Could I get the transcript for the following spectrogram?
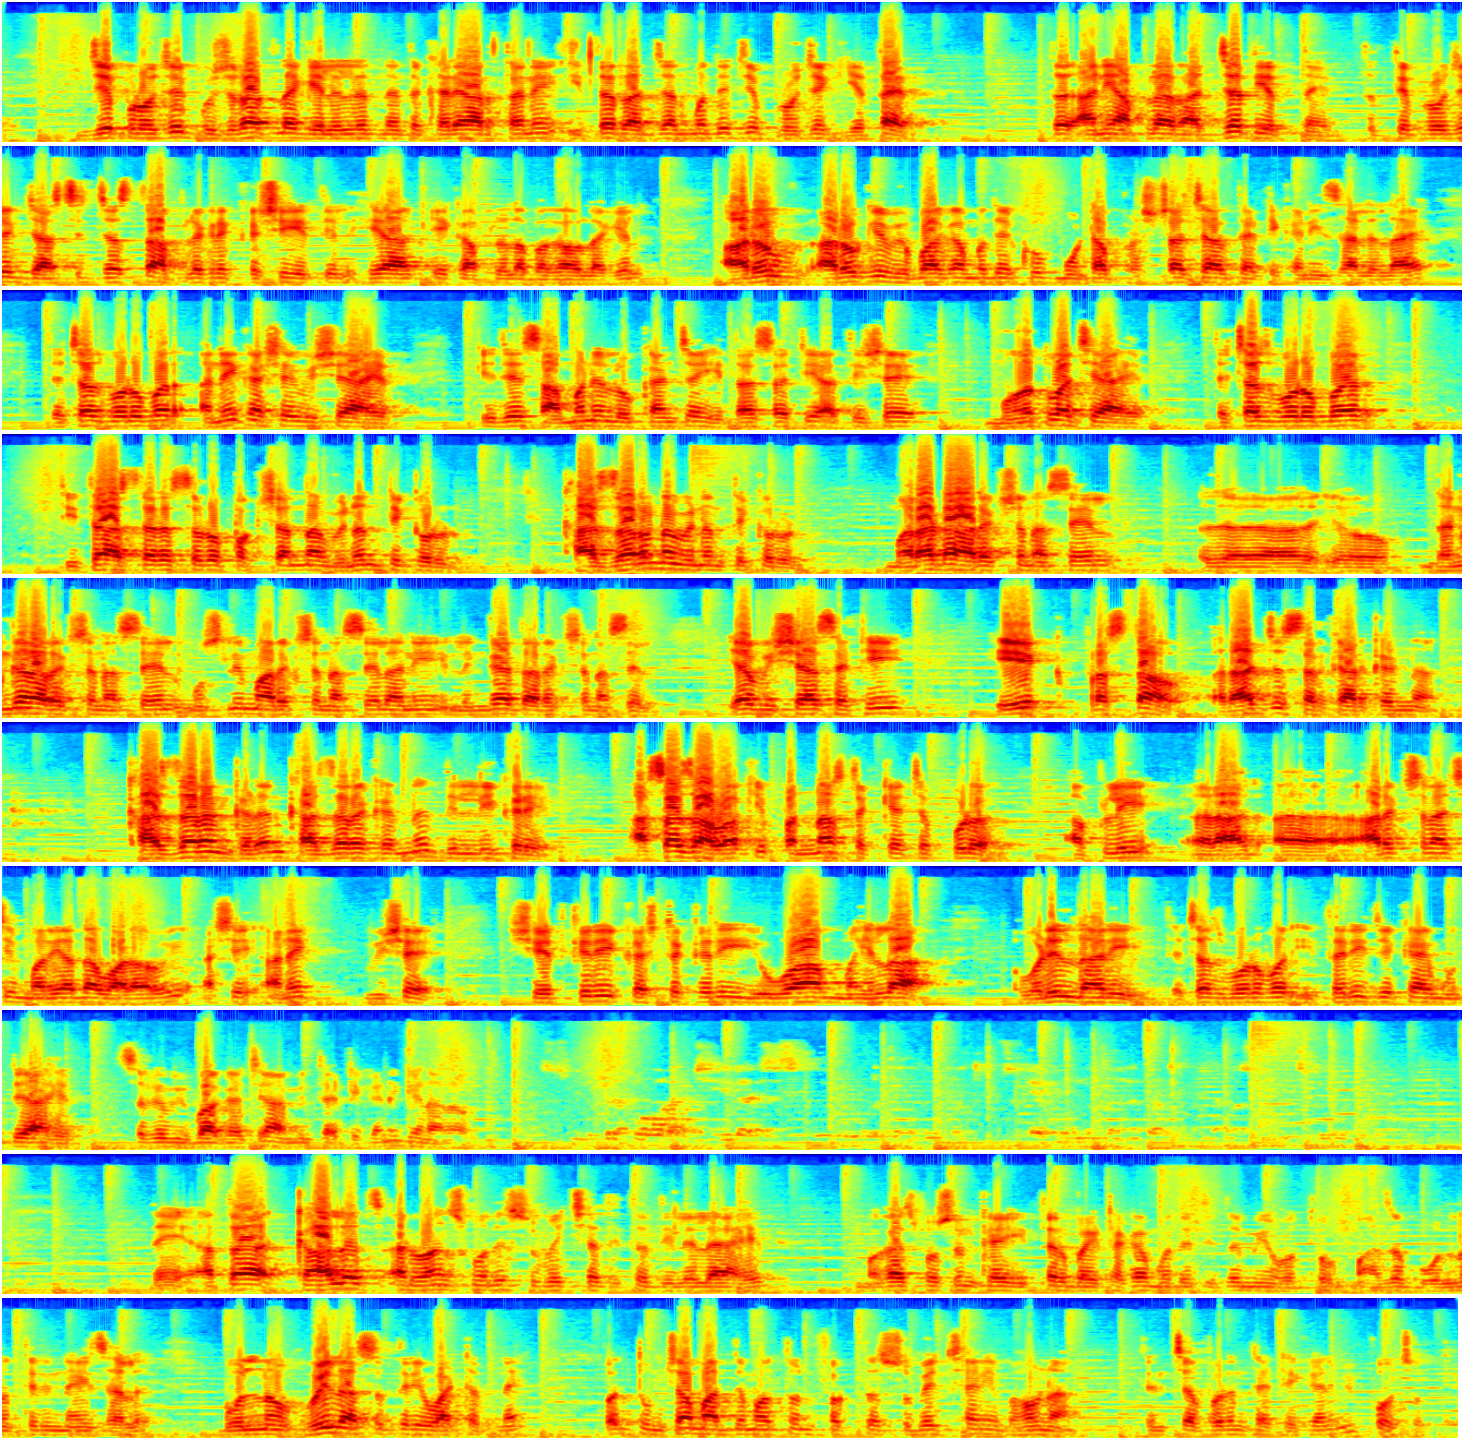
जे प्रोजेक्ट गुजरातला गेलेले आहेत नाही तर खऱ्या अर्थाने इतर राज्यांमध्ये जे प्रोजेक्ट येत आहेत तर आणि आपल्या राज्यात येत नाहीत तर ते प्रोजेक्ट जास्तीत जास्त आपल्याकडे कसे येतील हे एक आपल्याला बघावं लागेल. आरोग्य आरोग्य विभागामध्ये खूप मोठा भ्रष्टाचार त्या ठिकाणी झालेला आहे. त्याच्याचबरोबर अनेक असे विषय आहेत की जे सामान्य लोकांच्या हितासाठी अतिशय महत्त्वाचे आहेत. त्याच्याचबरोबर तिथं असणाऱ्या सर्व पक्षांना विनंती करून खासदारांना विनंती करून मराठा आरक्षण असेल धनगर आरक्षण असेल मुस्लिम आरक्षण असेल आणि लिंगायत आरक्षण असेल या विषयासाठी एक प्रस्ताव राज्य सरकारकडनं खासदारांकडे आणि खासदाराकडनं दिल्लीकडे असा जावा की पन्नास टक्क्याच्या पुढं आपली आरक्षणाची मर्यादा वाढावी असे अनेक विषय शेतकरी कष्टकरी युवा महिला वडीलधारी त्याच्याच बरोबर इतरही जे काही मुद्दे आहेत सगळे विभागाचे आम्ही त्या ठिकाणी घेणार आहोत? नाही आता कालच ॲडव्हान्समध्ये शुभेच्छा तिथं दिलेल्या आहेत. मगाचपासून काही इतर बैठकामध्ये तिथं मी होतो. माझं बोलणं तरी नाही झालं. बोलणं होईल असं तरी वाटत नाही. पण तुमच्या माध्यमातून फक्त शुभेच्छा आणि भावना त्यांच्यापर्यंत त्या ठिकाणी मी पोहोचवतो.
